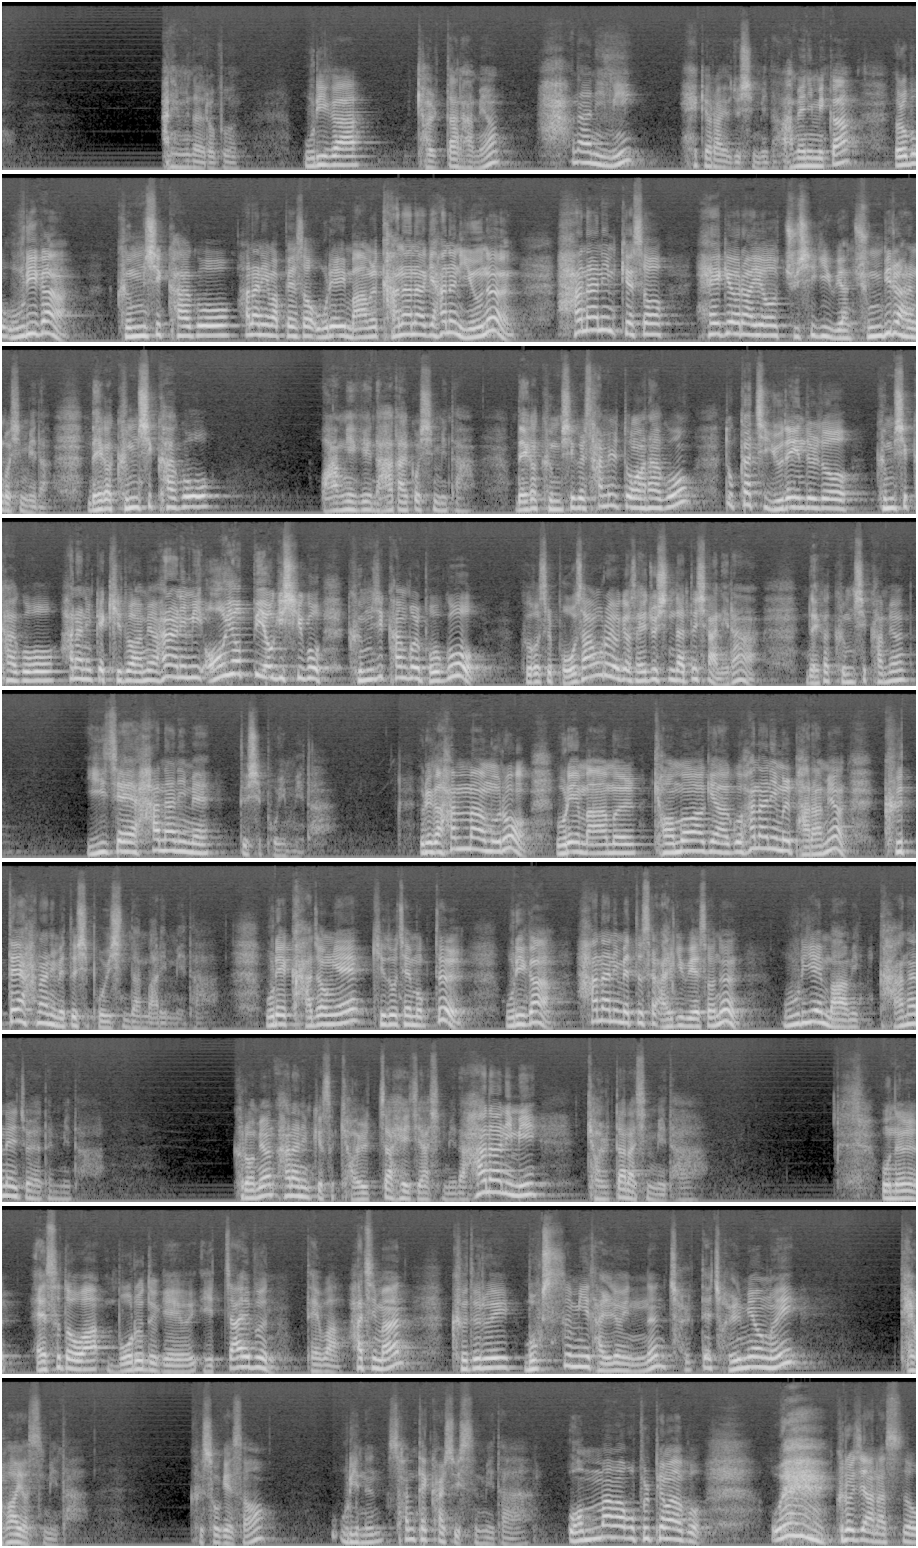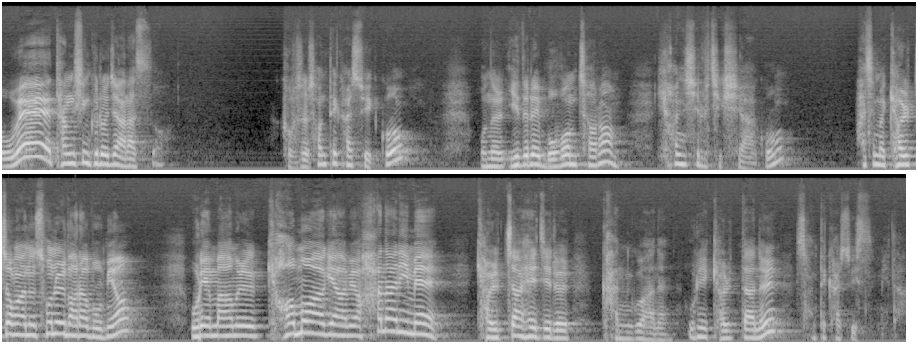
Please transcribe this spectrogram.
아닙니다, 여러분. 우리가 결단하면 하나님이 해결하여 주십니다. 아멘입니까? 여러분, 우리가 금식하고 하나님 앞에서 우리의 마음을 가난하게 하는 이유는 하나님께서 해결하여 주시기 위한 준비를 하는 것입니다. 내가 금식하고 왕에게 나아갈 것입니다. 내가 금식을 3일 동안 하고 똑같이 유대인들도 금식하고 하나님께 기도하며 하나님이 어여삐 여기시고 금식한 걸 보고 그것을 보상으로 여겨서 해주신다는 뜻이 아니라 내가 금식하면 이제 하나님의 뜻이 보입니다. 우리가 한 마음으로 우리의 마음을 겸허하게 하고 하나님을 바라면 그때 하나님의 뜻이 보이신단 말입니다. 우리의 가정의 기도 제목들 우리가 하나님의 뜻을 알기 위해서는 우리의 마음이 가난해져야 됩니다. 그러면 하나님께서 결자 해지하십니다. 하나님이 결단하십니다. 오늘 에스더와 모르드게의 이 짧은 대화 하지만 그들의 목숨이 달려 있는 절대 절명의 대화였습니다. 그 속에서 우리는 선택할 수 있습니다. 원망하고 불평하고 왜 그러지 않았어? 왜 당신 그러지 않았어? 그것을 선택할 수 있고 오늘 이들의 모범처럼 현실을 직시하고 하지만 결정하는 손을 바라보며 우리의 마음을 겸허하게 하며 하나님의 결자 해지를 간구하는 우리의 결단을 선택할 수 있습니다.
